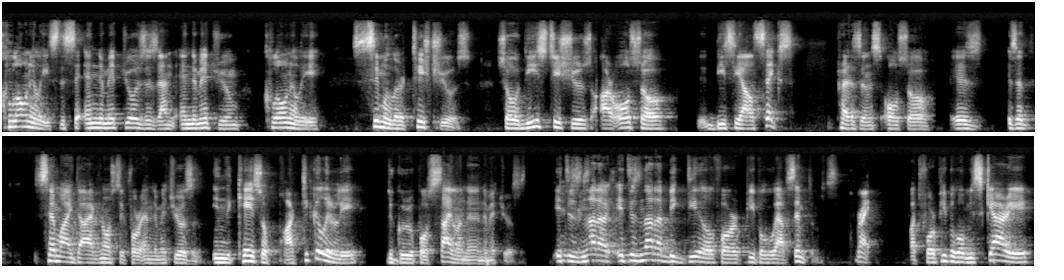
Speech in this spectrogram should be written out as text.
clonally, it's the endometriosis and endometrium clonally similar tissues. So these tissues are also BCL6 presence also is is a semi-diagnostic for endometriosis. In the case of particularly the group of silent endometriosis, it is not a it is not a big deal for people who have symptoms. Right. But for people who miscarry,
